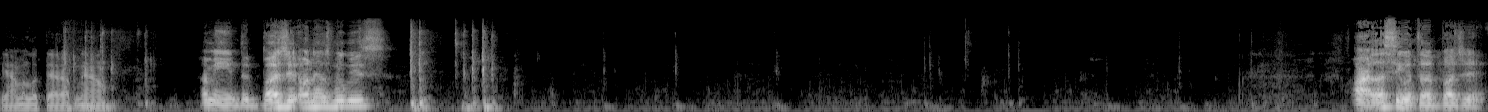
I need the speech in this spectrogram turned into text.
yeah. I'm gonna look that up now. I mean, the budget on those movies. All right, let's see what the budget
